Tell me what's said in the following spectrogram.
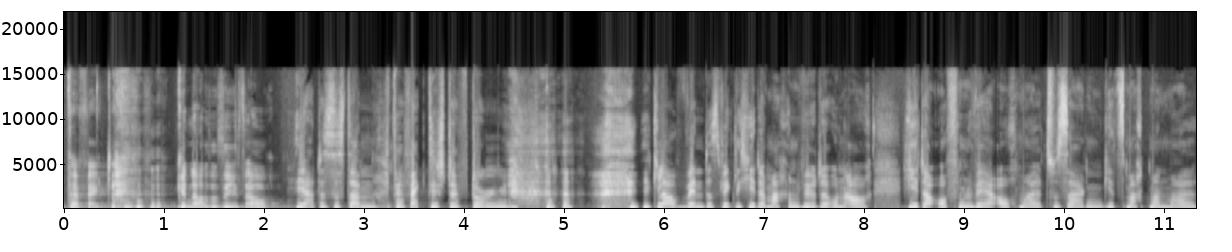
perfekt. Genauso sehe ich es auch. Ja, das ist dann perfekt, die Stiftung. ich glaube, wenn das wirklich jeder machen würde und auch jeder offen wäre, auch mal zu sagen, jetzt macht man mal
